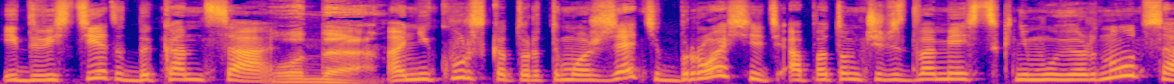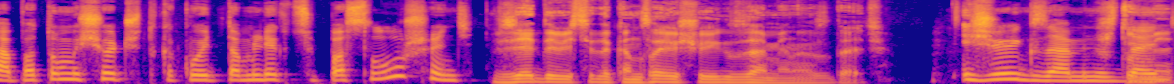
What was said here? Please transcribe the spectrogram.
и довести это до конца. О, да. А не курс, который ты можешь взять и бросить, а потом через два месяца к нему вернуться, а потом еще что-то какую-то там лекцию послушать. Взять, довести до конца, еще экзамены сдать. Еще экзамен что сдать. Мне...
